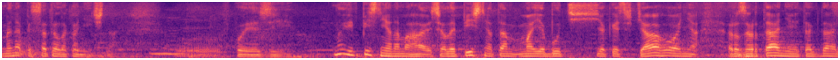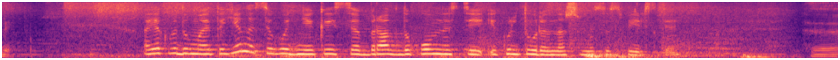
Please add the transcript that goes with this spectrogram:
мене писати лаконічно в поезії. Ну і в пісні я намагаюся, але пісня там має бути якесь втягування, розгортання і так далі. А як ви думаєте, є на сьогодні якийсь брак духовності і культури в нашому суспільстві? Е,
